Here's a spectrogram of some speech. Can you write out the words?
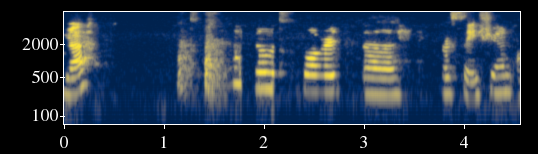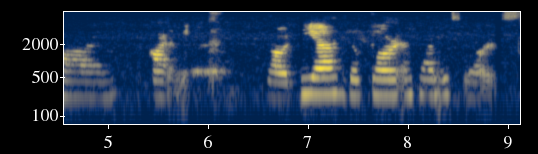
yeah, report uh, conversation on economy. So, Dia, the floor and time is yours.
